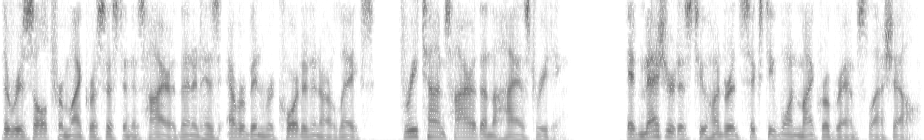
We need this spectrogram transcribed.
The result for microcystin is higher than it has ever been recorded in our lakes, three times higher than the highest reading. It measured as 261 micrograms L.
